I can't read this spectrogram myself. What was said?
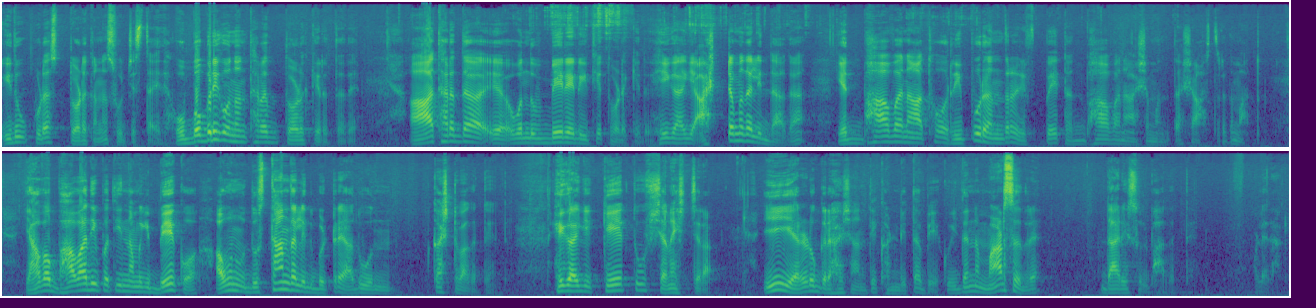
ಇದು ಕೂಡ ತೊಡಕನ್ನು ಸೂಚಿಸ್ತಾ ಇದೆ. ಒಬ್ಬೊಬ್ಬರಿಗೆ ಒಂದೊಂದು ಥರದ ತೊಡಕಿರುತ್ತದೆ ಆ ಥರದ ಒಂದು ಬೇರೆ ರೀತಿಯ ತೊಡಕಿದು. ಹೀಗಾಗಿ ಅಷ್ಟಮದಲ್ಲಿದ್ದಾಗ ಯದ್ಭಾವನಾಥೋ ರಿಪುರಂದ್ರ ರಿಫ್ಪೆ ತದ್ಭಾವನಾಶಮಂತ ಅಂತ ಶಾಸ್ತ್ರದ ಮಾತು. ಯಾವ ಭಾವಾಧಿಪತಿ ನಮಗೆ ಬೇಕೋ ಅವನು ದುಸ್ಥಾನದಲ್ಲಿದ್ದು ಬಿಟ್ಟರೆ ಅದು ಒಂದು ಕಷ್ಟವಾಗುತ್ತೆ ಅಂತ. ಹೀಗಾಗಿ ಕೇತು ಶನೈಶ್ಚರ ಈ ಎರಡು ಗ್ರಹ ಶಾಂತಿ ಖಂಡಿತ ಬೇಕು. ಇದನ್ನು ಮಾಡಿಸಿದ್ರೆ ದಾರಿ ಸುಲಭ ಆಗುತ್ತೆ. ಒಳ್ಳೆಯದಾಗಲಿ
